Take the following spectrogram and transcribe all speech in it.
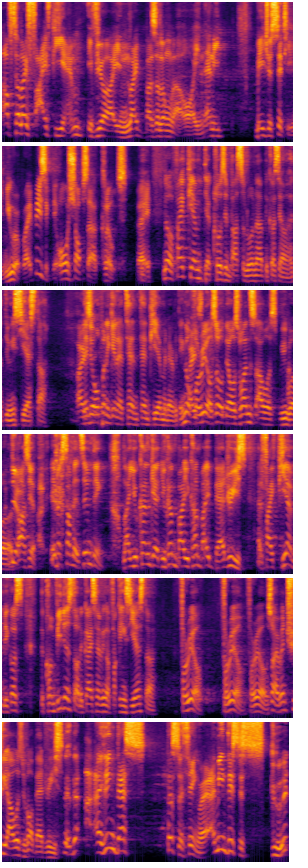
after like 5 p.m., if you are in like Barcelona or in any major city in Europe, right, basically all shops are closed, right? No, 5 p.m. they're closed in Barcelona because they're doing siesta. I then see. they open again at 10, 10 p.m. and everything. No, I for see. real. So there was once I was we were yeah. last year. Apex Summit, same thing. Like you can't get you can't buy you can't buy batteries at 5 p.m. because the convenience store the guy's having a fucking siesta. For real. For real. For real. So I went three hours without batteries. I think that's that's the thing, right? I mean this is good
